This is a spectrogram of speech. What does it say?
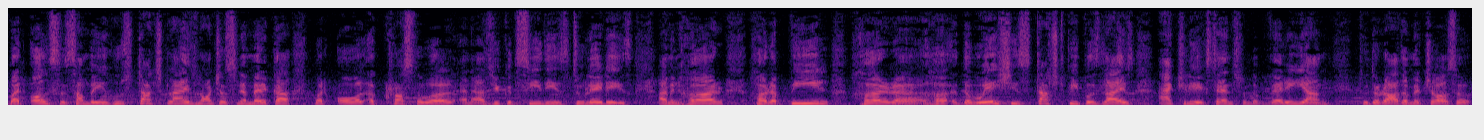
but also somebody who's touched lives not just in America, but all across the world. And as you could see, these two ladies, I mean, her her appeal, her, uh, her the way she's touched people's lives actually extends from the very young to the rather mature. So,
